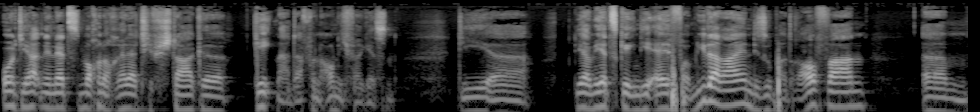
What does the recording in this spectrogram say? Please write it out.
Und die hatten in den letzten Wochen noch relativ starke Gegner, davon auch nicht vergessen. Die, äh, die haben jetzt gegen die Elf vom Niederrhein, die super drauf waren, ähm,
